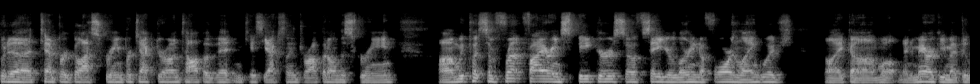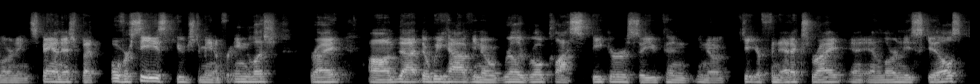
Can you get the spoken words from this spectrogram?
Put a tempered glass screen protector on top of it in case you accidentally drop it on the screen. Um, we put some front firing speakers. So, if say you're learning a foreign language, like um, well, in America you might be learning Spanish, but overseas, huge demand for English right? Um, that, that we have, you know, really world class speakers so you can, you know, get your phonetics right and, and learn these skills.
